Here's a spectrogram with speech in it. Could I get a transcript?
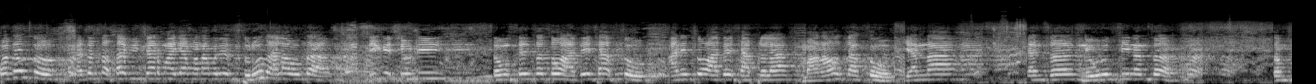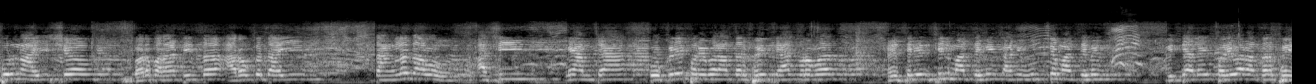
बदलतो. आता तसा विचार माझ्या मनामध्ये सुरू झाला होता. ठीक आहे शेवटी संस्थेचा तो आदेश असतो आणि तो आदेश आपल्याला मानावाच लागतो. यांना त्यांचं निवृत्तीनंतर संपूर्ण आयुष्य भरभराटीचं आरोग्यदायी चांगलं जावं अशी मी आमच्या कोकळे परिवारातर्फे त्याचबरोबर रेसिडेन्शियल माध्यमिक आणि उच्च माध्यमिक विद्यालय परिवारातर्फे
